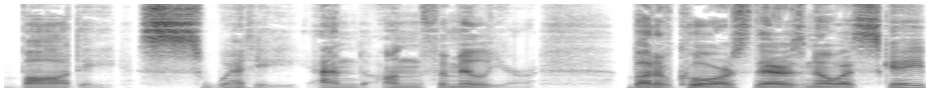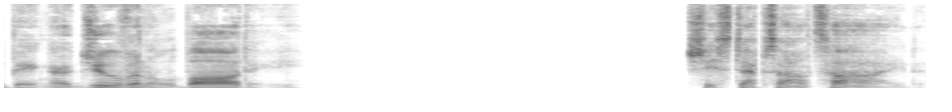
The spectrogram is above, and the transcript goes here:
body, sweaty and unfamiliar. But of course there's no escaping a juvenile body. She steps outside.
